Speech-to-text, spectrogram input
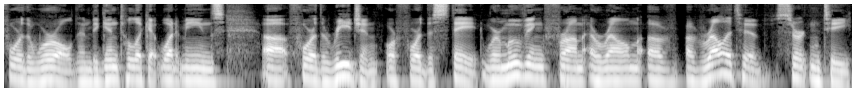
for the world and begin to look at what it means uh, for the region or for the state. We're moving from a realm of, of relative certainty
